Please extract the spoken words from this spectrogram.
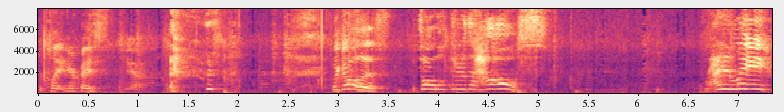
the plate in your face? Yeah. Look at all this. It's all through the house. Riley.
